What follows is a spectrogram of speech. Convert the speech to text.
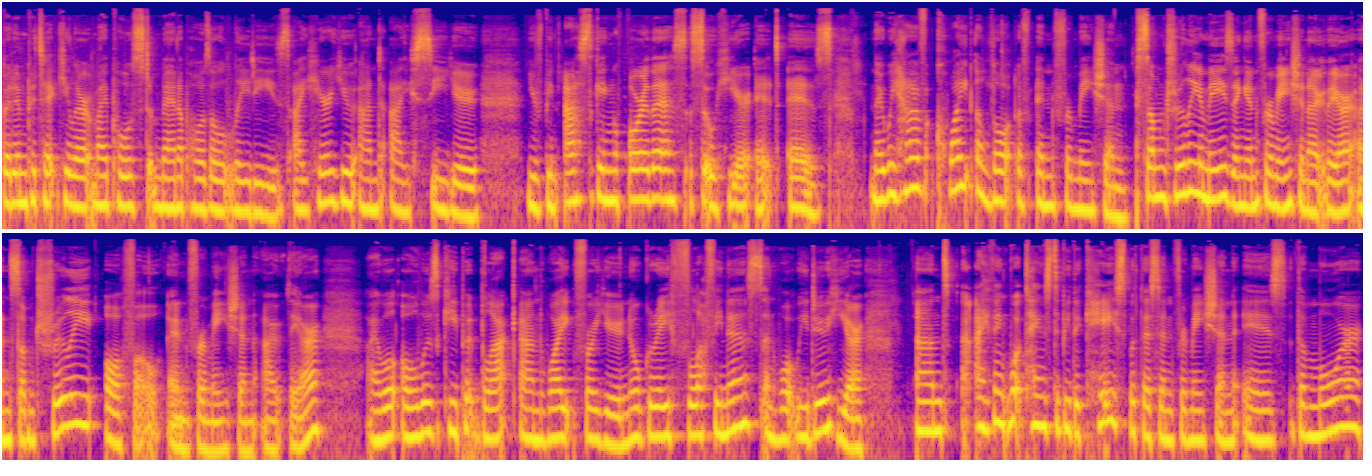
but in particular my postmenopausal ladies. I hear you and I see you. You've been asking for this, so here it is. Now, we have quite a lot of information, some truly amazing information out there, and some truly awful information out there. I will always keep it black and white for you, no grey fluffiness in what we do here. And I think what tends to be the case with this information is the more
